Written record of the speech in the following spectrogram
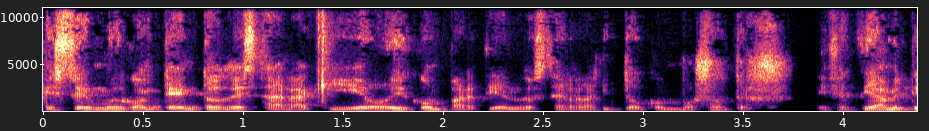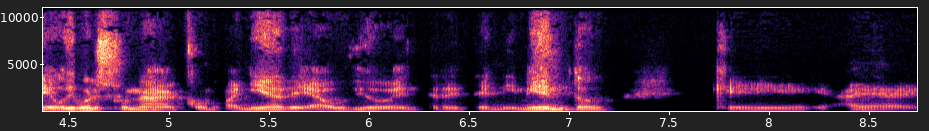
Estoy muy contento de estar aquí hoy compartiendo este ratito con vosotros. Efectivamente, Audible es una compañía de audio entretenimiento que eh,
